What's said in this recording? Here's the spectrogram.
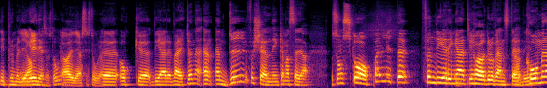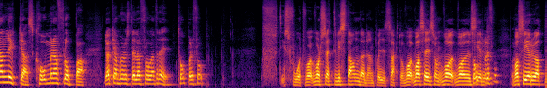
I Premier League. Ja. Det som stod? ja, i deras historia. Eh, och eh, det är verkligen en, en dyr försäljning kan man säga. Som skapar lite funderingar till höger och vänster. Ja, det- Kommer han lyckas? Kommer han floppa? Jag kan börja ställa frågan till dig. Topp eller flopp? Det är svårt. Var- Vart sätter vi standarden på Isak då? Vad, vad sägs om... Vad, vad, Topp ser, eller du, flopp? vad ser du att...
